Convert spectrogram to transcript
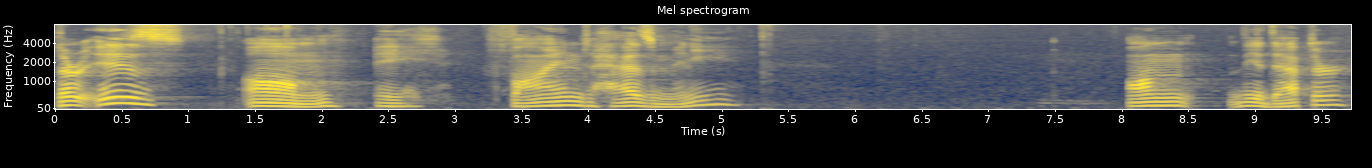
there is um, a find has many on the adapter.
